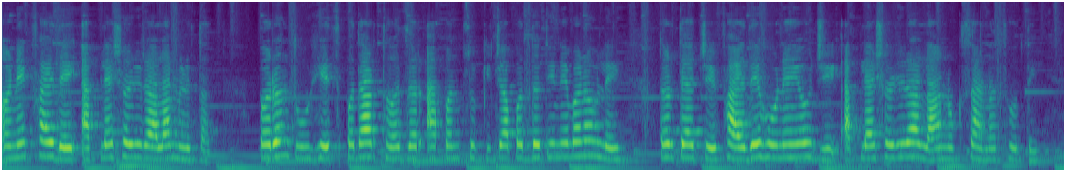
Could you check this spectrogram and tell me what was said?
अनेक फायदे आपल्या शरीराला मिळतात. परंतु हेच पदार्थ जर आपण चुकीच्या पद्धतीने बनवले तर त्याचे फायदे होण्याऐवजी आपल्या शरीराला नुकसानच होते.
